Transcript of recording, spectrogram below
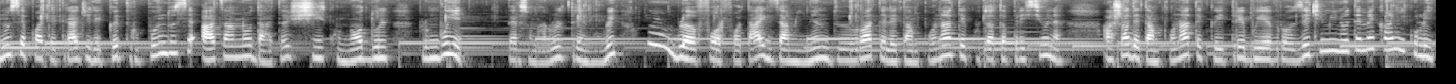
nu se poate trage decât rupându-se ața înodată și cu nodul plumbuit. Personalul trenului umblă forfota examinând roatele tamponate cu toată presiunea, așa de tamponate că îi trebuie vreo 10 minute mecanicului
